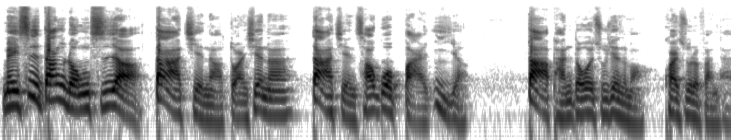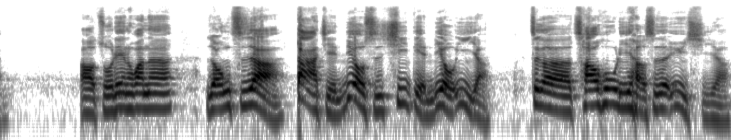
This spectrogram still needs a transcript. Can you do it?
每次当融资啊大减啊，短线呢大减超过百亿啊。大盘都会出现什么快速的反弹？哦，昨天的话呢，融资啊大减六十七点六亿啊，这个超乎李老师的预期啊。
